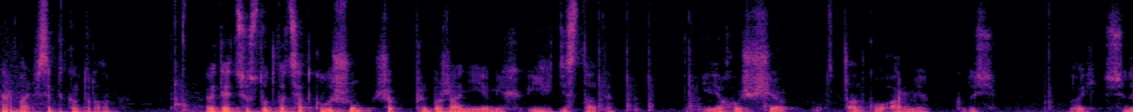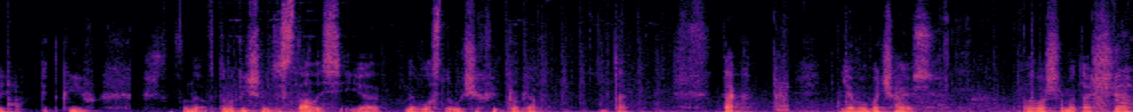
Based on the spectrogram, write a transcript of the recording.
Нормально, все під контролем. Давайте я цю 120-ку лишу, щоб при бажанні я міг їх дістати. І я хочу ще танкову армію кудись. Ой, сюди, під Київ. Щоб вони автоматично дістались, і я не власноруч їх відправляв. Так. Так. Я вибачаюсь. Але ваша мета ще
